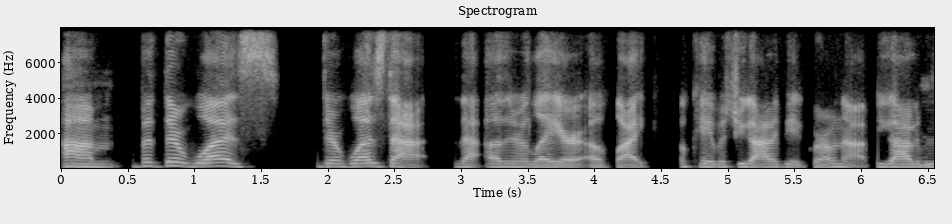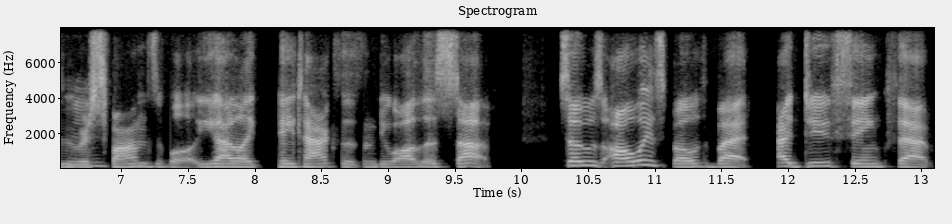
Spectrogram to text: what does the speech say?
um, but there was there was that that other layer of like, okay, but you got to be a grown up. You got to be mm-hmm. responsible. You got to like pay taxes and do all this stuff. So it was always both. But I do think that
